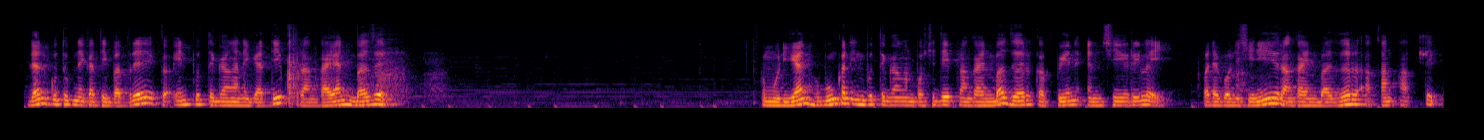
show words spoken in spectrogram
Dan kutub negatif baterai ke input tegangan negatif rangkaian buzzer. Kemudian hubungkan input tegangan positif rangkaian buzzer ke pin NC relay. Pada kondisi ini rangkaian buzzer akan aktif.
